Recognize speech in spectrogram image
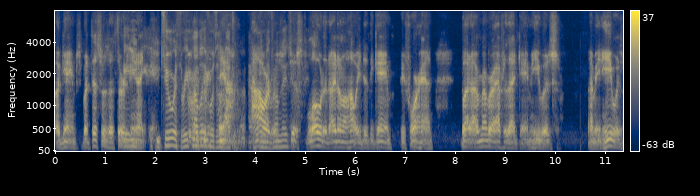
uh, games, but this was a Thursday night game. Two or three, probably, if it was in yeah. Metro, Howard was days. just loaded. I don't know how he did the game beforehand, but I remember after that game, he was I mean, he was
